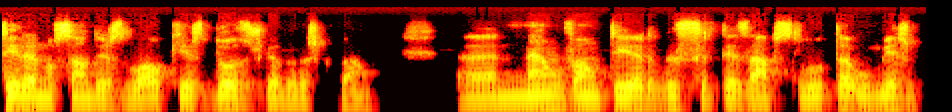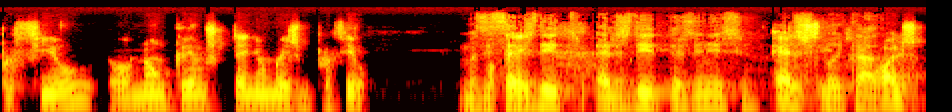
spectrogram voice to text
ter a noção desde logo que as 12 jogadoras que vão uh, não vão ter de certeza absoluta o mesmo perfil, ou não queremos que tenham o mesmo perfil. Mas isso okay? é-lhes dito, é-lhes dito desde o início. É-lhes dito. Olhos,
